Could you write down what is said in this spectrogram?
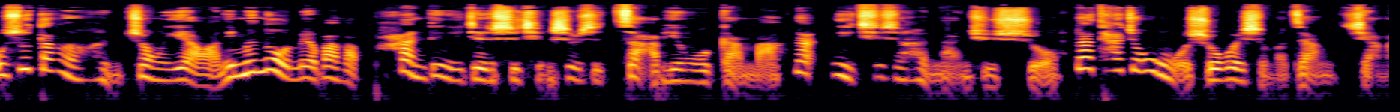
我说当然很重要啊。你们如果没有办法判定一件事情是不是诈骗或干嘛，那你其实很难去说。那他就问我说为什么这样讲？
